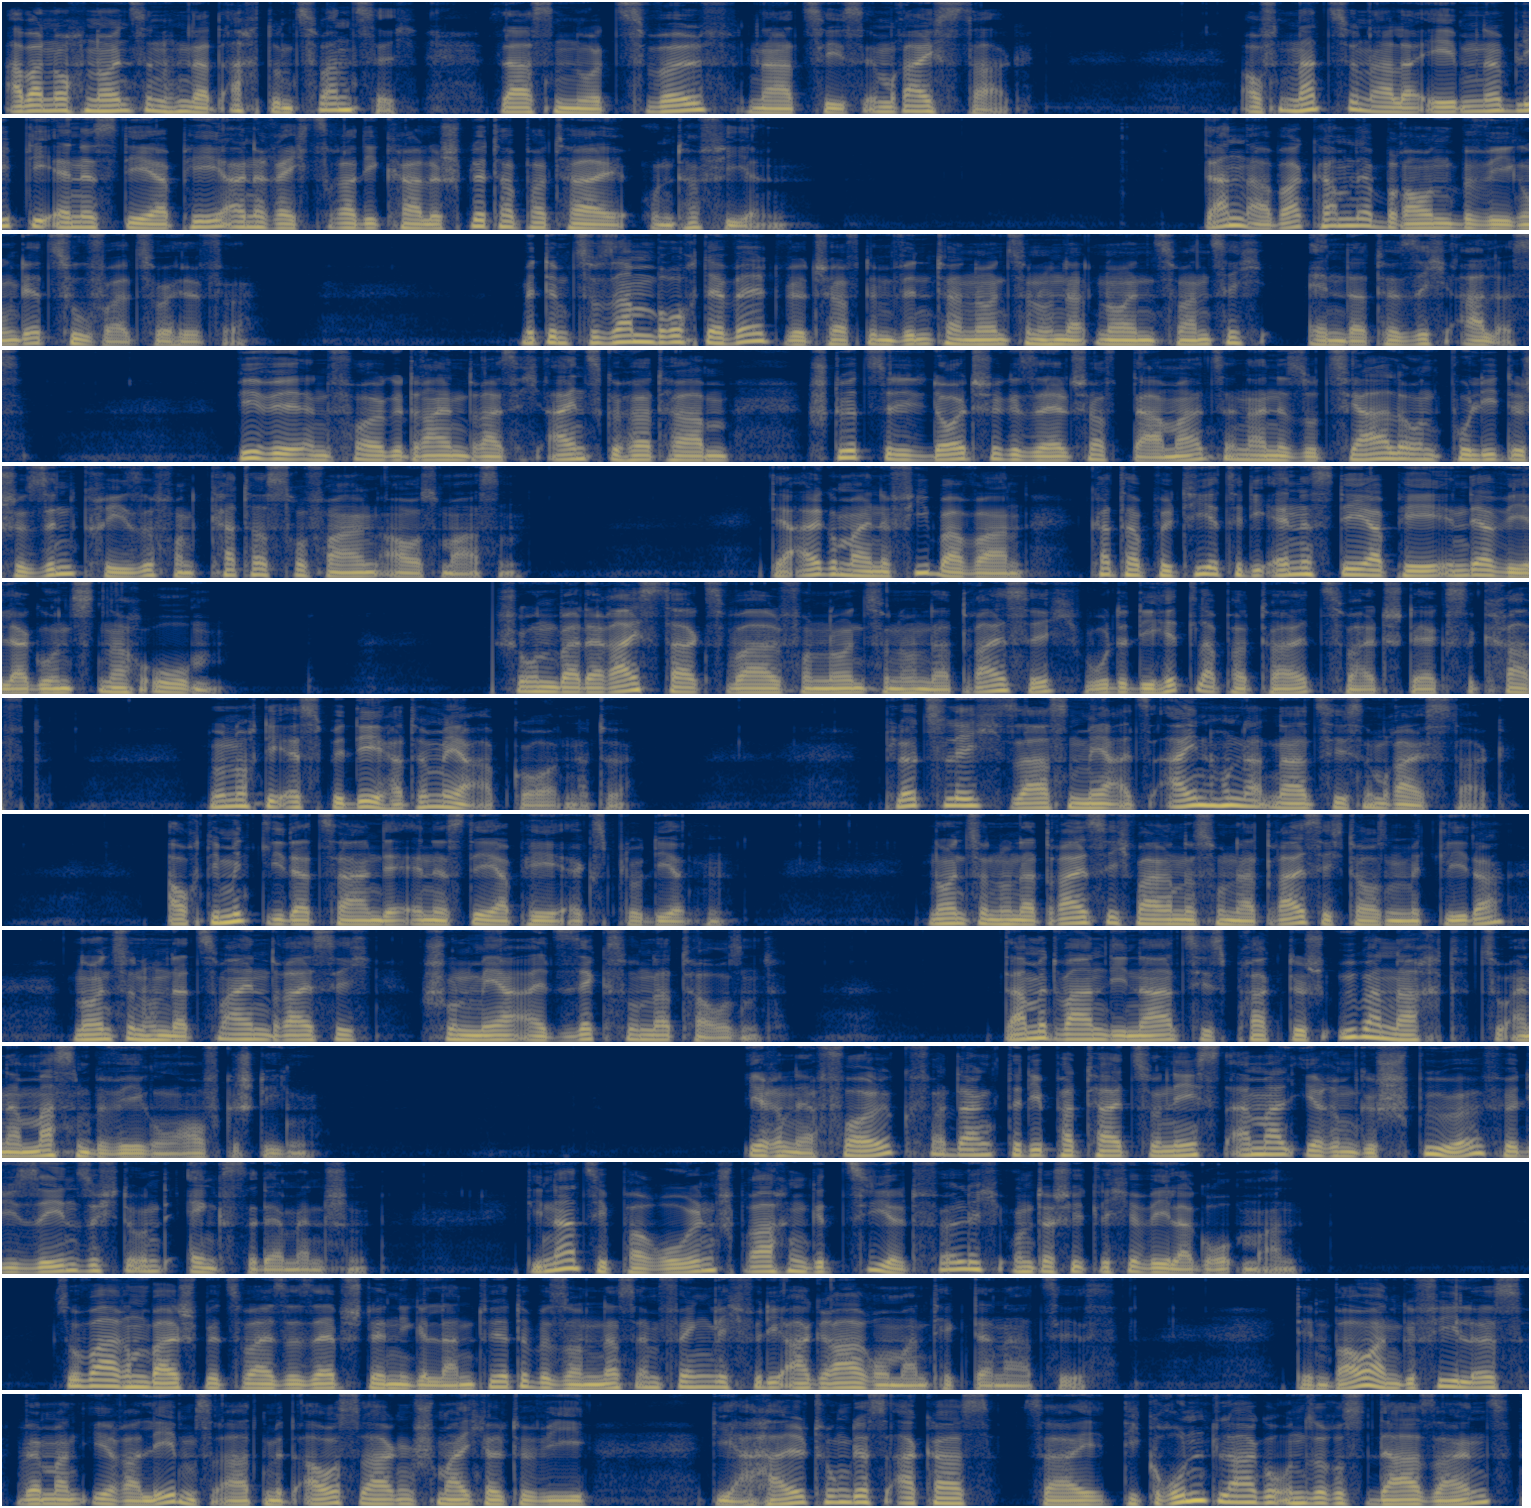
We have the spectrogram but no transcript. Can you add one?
Aber noch 1928 saßen nur zwölf Nazis im Reichstag. Auf nationaler Ebene blieb die NSDAP eine rechtsradikale Splitterpartei unter vielen. Dann aber kam der braunen Bewegung der Zufall zur Hilfe. Mit dem Zusammenbruch der Weltwirtschaft im Winter 1929 änderte sich alles. Wie wir in Folge 33.1 gehört haben, stürzte die deutsche Gesellschaft damals in eine soziale und politische Sinnkrise von katastrophalen Ausmaßen. Der allgemeine Fieberwahn katapultierte die NSDAP in der Wählergunst nach oben. Schon bei der Reichstagswahl von 1930 wurde die Hitlerpartei zweitstärkste Kraft. Nur noch die SPD hatte mehr Abgeordnete. Plötzlich saßen mehr als 100 Nazis im Reichstag. Auch die Mitgliederzahlen der NSDAP explodierten. 1930 waren es 130.000 Mitglieder, 1932 schon mehr als 600.000. Damit waren die Nazis praktisch über Nacht zu einer Massenbewegung aufgestiegen. Ihren Erfolg verdankte die Partei zunächst einmal ihrem Gespür für die Sehnsüchte und Ängste der Menschen. Die Nazi-Parolen sprachen gezielt völlig unterschiedliche Wählergruppen an. So waren beispielsweise selbstständige Landwirte besonders empfänglich für die Agrarromantik der Nazis. Den Bauern gefiel es, wenn man ihrer Lebensart mit Aussagen schmeichelte wie die Erhaltung des Ackers sei die Grundlage unseres Daseins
